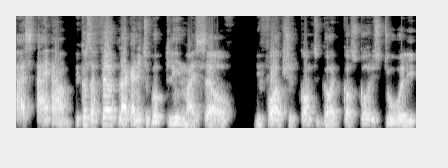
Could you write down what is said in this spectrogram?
as I am. Because I felt like I need to go clean myself before I should come to God because God is too holy.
